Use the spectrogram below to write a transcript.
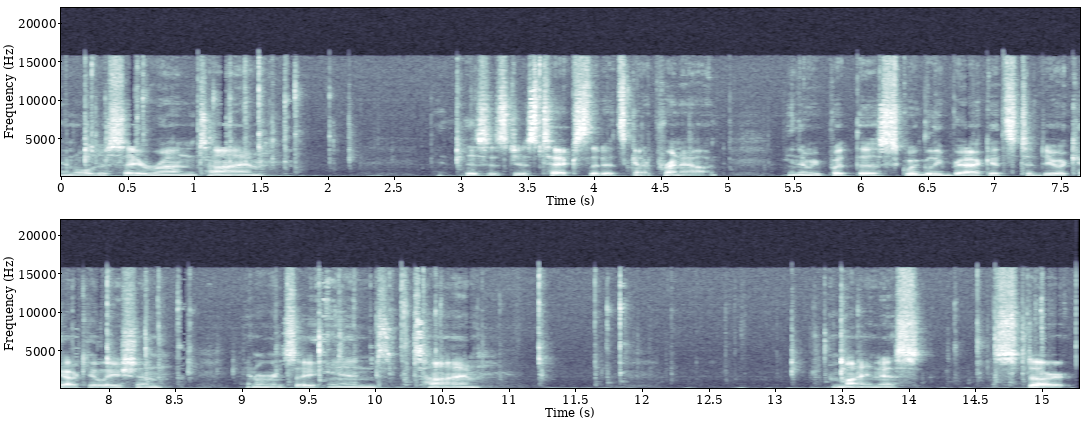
and we'll just say run time. This is just text that it's going to print out. And then we put the squiggly brackets to do a calculation, and we're going to say end time minus start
